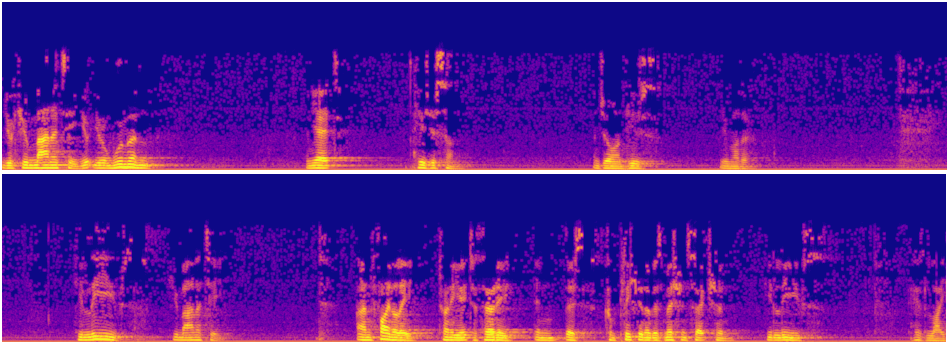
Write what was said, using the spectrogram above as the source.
your humanity, you're, you're a woman. And yet, here's your son. And John, here's your mother. He leaves humanity. And finally, 28 to 30, in this completion of his mission section, he leaves his life.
